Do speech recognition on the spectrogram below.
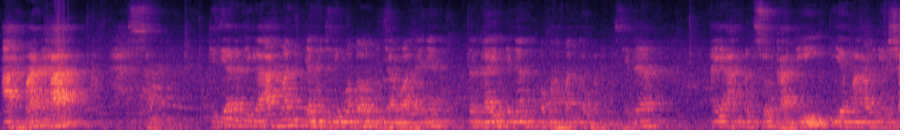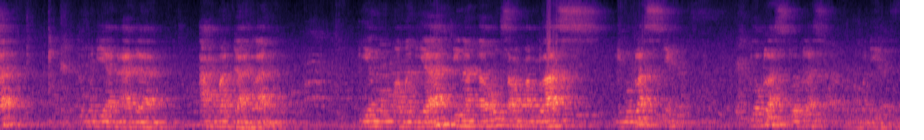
Ahmad ha Hasan. Jadi ada tiga Ahmad yang menjadi motor di Jawa lainnya terkait dengan pemahaman kaum manusia ada ayah Ahmad Surkadi yang mahal irsyad. Kemudian ada Ahmad Dahlan. Dia mau Muhammadiyah di tahun 18 15 ya. 12 12 Muhammadiyah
